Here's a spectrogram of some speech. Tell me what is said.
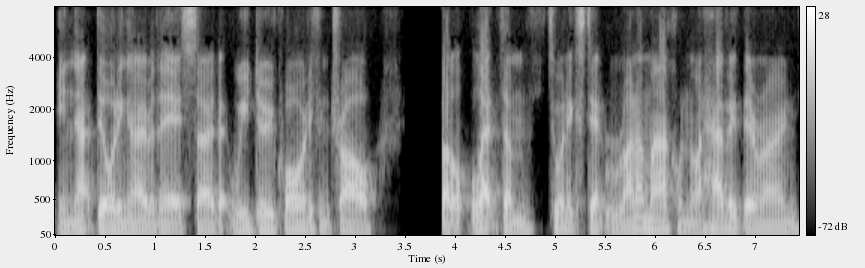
in that building over there so that we do quality control but let them to an extent run amok or not have it their own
